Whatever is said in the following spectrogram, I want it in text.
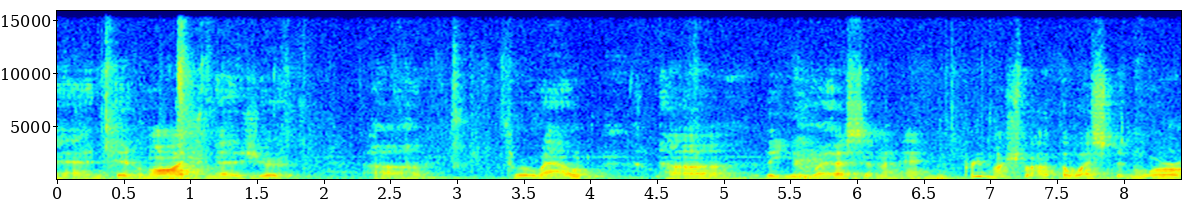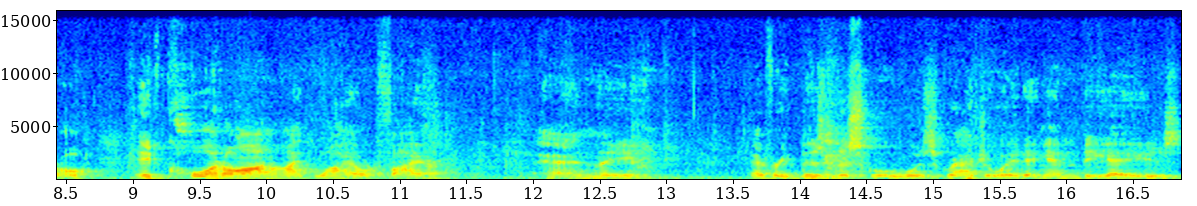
and in large measure, um, throughout uh, the U.S. And, and pretty much throughout the Western world, it caught on like wildfire. And the, every business school was graduating MBAs,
